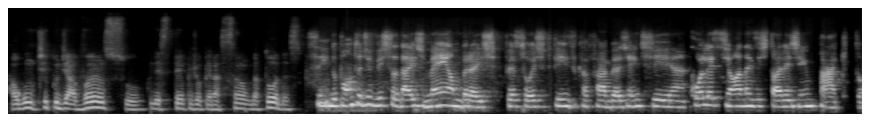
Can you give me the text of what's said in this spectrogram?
algum tipo de avanço nesse tempo de operação da Todas? Sim, do ponto de vista das membras, pessoas físicas, Fábio, a gente coleciona as histórias de impacto.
